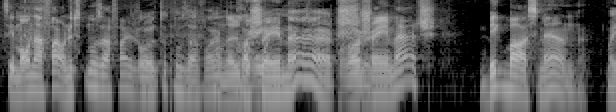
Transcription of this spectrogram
C'est mon affaire. On a toutes nos affaires. On a toutes nos affaires. On a le Prochain match. Prochain match, Big Boss Man. Oui.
